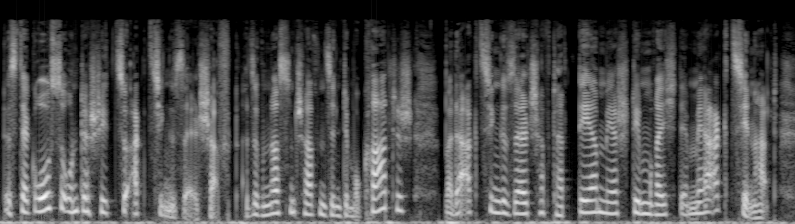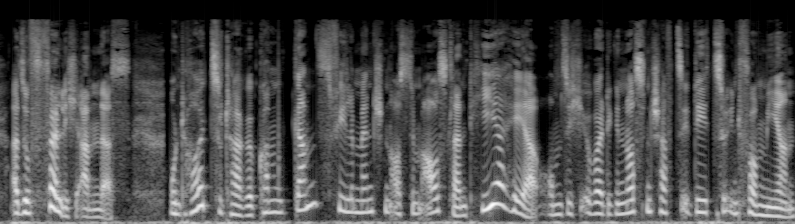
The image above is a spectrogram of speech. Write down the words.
Das ist der große Unterschied zur Aktiengesellschaft. Also Genossenschaften sind demokratisch, bei der Aktiengesellschaft hat der mehr Stimmrecht, der mehr Aktien hat. Also völlig anders. Und heutzutage kommen ganz viele Menschen aus dem Ausland hierher, um sich über die Genossenschaftsidee zu informieren.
